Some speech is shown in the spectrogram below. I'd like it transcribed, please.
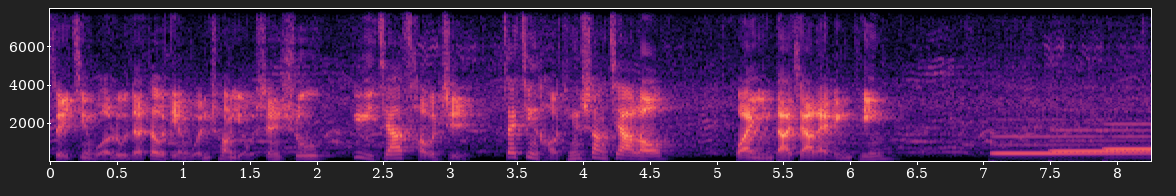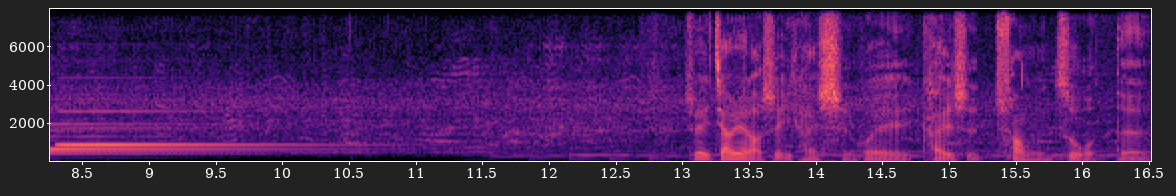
最近我录的豆点文创有声书《愈加草纸》。在静好听上架喽，欢迎大家来聆听。所以嘉悦老师一开始会开始创作的，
